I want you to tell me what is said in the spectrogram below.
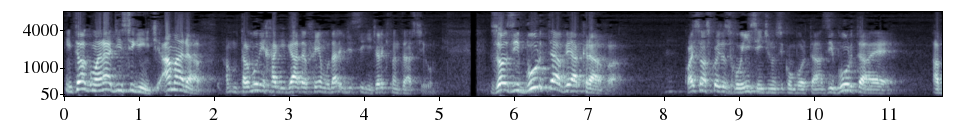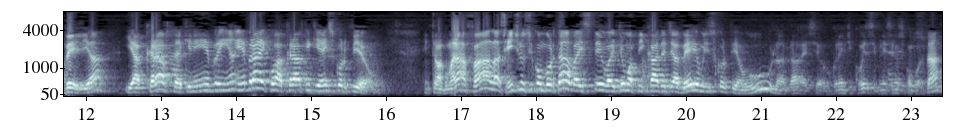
Então a Gemara diz o seguinte, Amarav, o Talmud em Hagigada feia mudar, ele diz o seguinte, olha que fantástico. Zoziburta veakrava. Quais são as coisas ruins se a gente não se comportar? Ziburta é abelha e a kravta é que nem em hebraico, a kravta que é escorpião. Então a Gemara fala, se a gente não se comportar, vai ter, vai ter uma picada de abelha ou de escorpião. Uh, lá, lá, isso é a grande coisa, se não se comportar.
